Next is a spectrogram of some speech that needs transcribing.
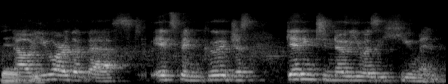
So, no, you are the best. It's been good just getting to know you as a human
